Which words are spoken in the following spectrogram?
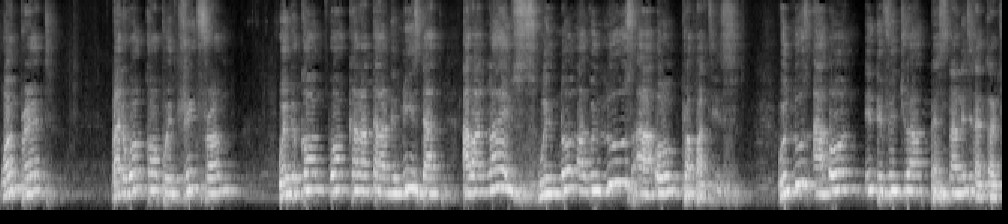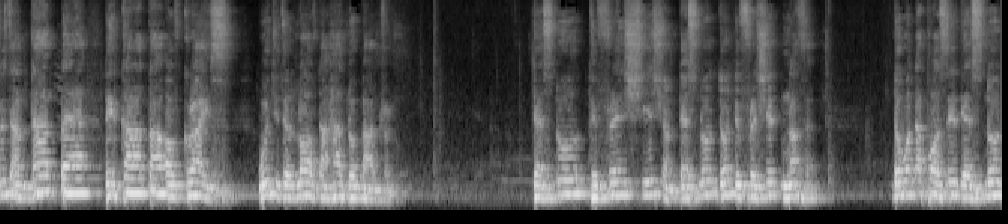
one bread, by the one cup we drink from, we become one character, and it means that our lives will no longer we lose our own properties. We lose our own individual personality and characteristics and now bear the character of Christ, which is a love that has no boundary. There's no differentiation. There's no, don't differentiate nothing. No wonder Paul said there's no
